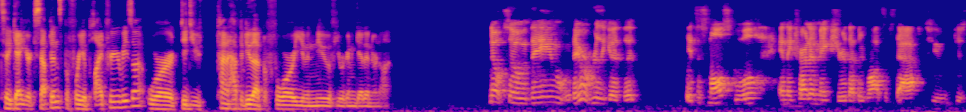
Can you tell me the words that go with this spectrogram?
to get your acceptance before you applied for your visa, or did you kind of have to do that before you even knew if you were going to get in or not? No, so they they were really good. The- It's a small school, and they try to make sure that there's lots of staff to just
